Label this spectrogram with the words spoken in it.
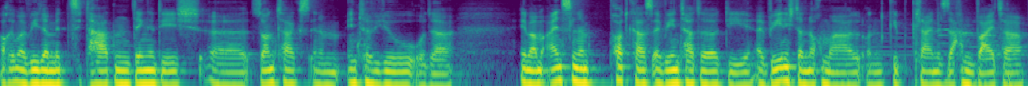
auch immer wieder mit Zitaten, Dinge, die ich äh, sonntags in einem Interview oder in meinem einzelnen Podcast erwähnt hatte, die erwähne ich dann nochmal und gebe kleine Sachen weiter.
